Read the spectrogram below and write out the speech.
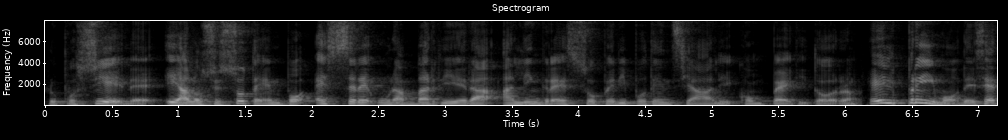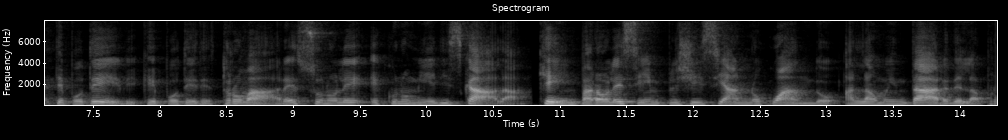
lo possiede e allo stesso tempo essere una barriera all'ingresso per i potenziali competitor. E il primo dei sette poteri che potete trovare sono le economie di scala, che in parole semplici si hanno quando all'aumentare della produzione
